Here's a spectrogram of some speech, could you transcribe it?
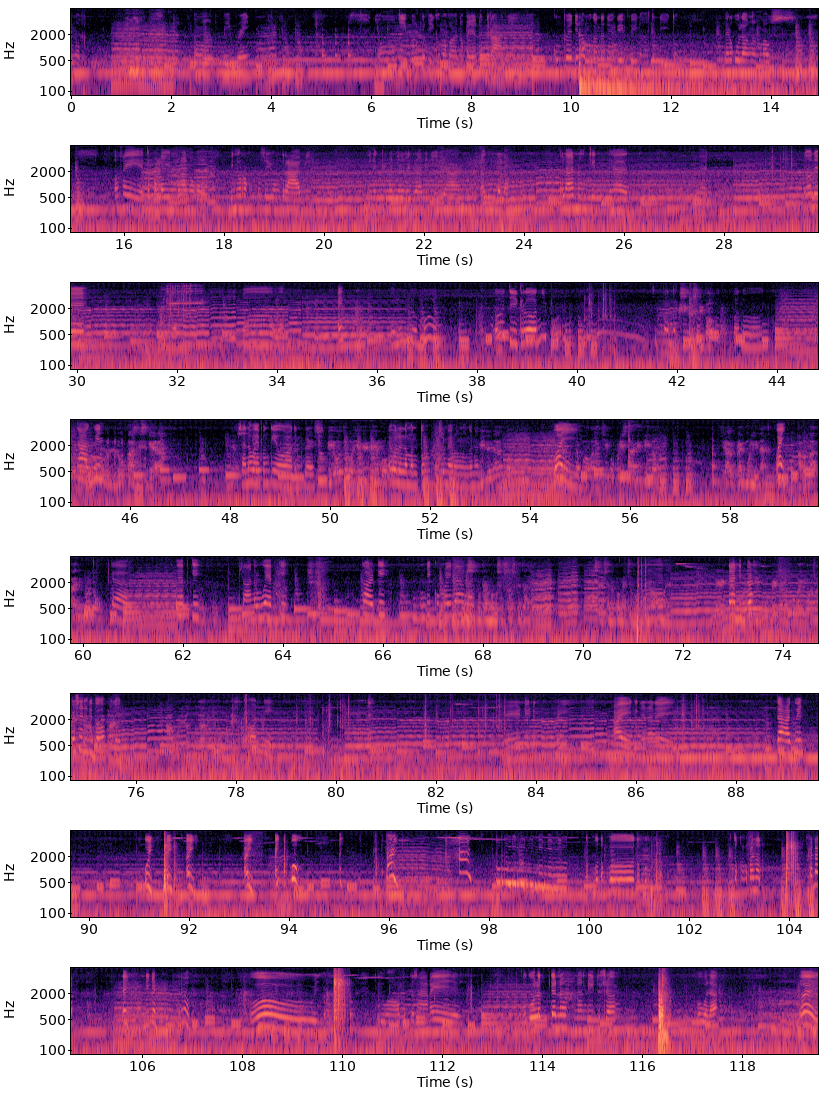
kanot. Ito mga big brain. Yung keyboard ko di gumakana kaya nag-runny. Kung pwede lang maganda na yung gameplay natin dito. Pero kulang ng mouse. Okay, ito pala yung ano ko. Binurok ko sa yung granny. Pinagtriban ko na sa granny. Yan. Tagong lang. Wala nang cheat. Yan. Ako dyan? Oh. Ay! Walang naman. Oh, di granny po. Si Palot. Me po. Palot. Kagwin. Dr. Lucas Isguera. Sana weapon kayo ating players. PO2, hindi na yung Ay, wala laman to. Kasi meron ganun. Lang po. Why? Ito po ako ng chief of police namin dito. Alfred Molina. Why? Kababata po nung Kaya, webki. Sana webki. Carki. Hindi ko kailangan. Gusto po tayo mag-usap sa ospital. Pasensya na po, medyo bumbong na ako ngayon. Ted, di ba? Special, di ba? Yan. Ahuli na Takbo, takbo, takbo. Ito kakapanot. Panot! Ay! Hindi dyan! Ano mo? Oy! Hindi ka makakapunta sa akin. Nagulat ka no? Nandito siya. O wala? Uy!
